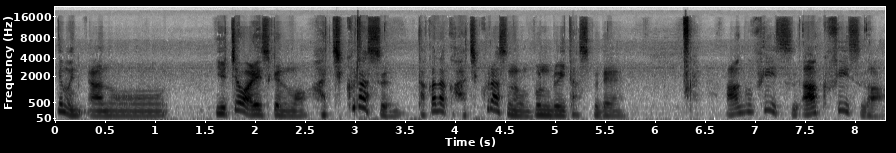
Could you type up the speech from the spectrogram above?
でも、あのー、言っちゃ悪いですけども、8クラス、たかだか8クラスの分類タスクで、 ArcFace、ArcFace が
